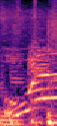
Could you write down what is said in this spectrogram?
Well,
